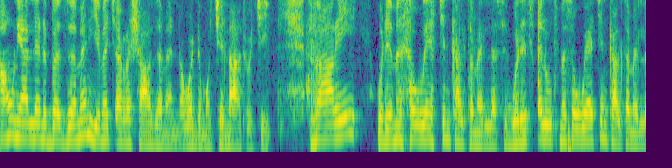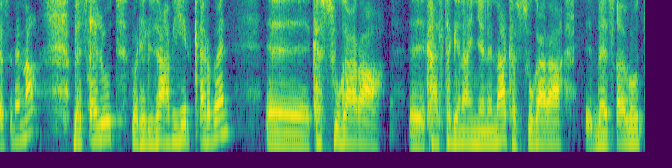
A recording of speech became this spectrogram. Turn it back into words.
አሁን ያለንበት ዘመን የመጨረሻ ዘመን ነው ወንድሞቼና እህቶቼ። ዛሬ ወደ መሠዊያችን ካልተመለስን፣ ወደ ጸሎት መሠዊያችን ካልተመለስን እና በጸሎት ወደ እግዚአብሔር ቀርበን ከሱ ጋራ ካልተገናኘንና ከሱ ጋር በጸሎት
